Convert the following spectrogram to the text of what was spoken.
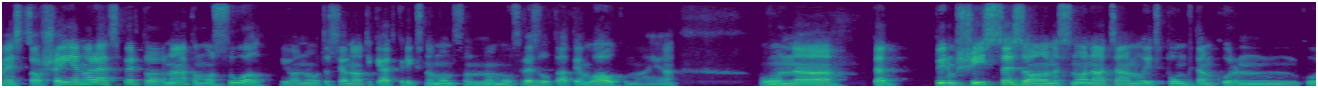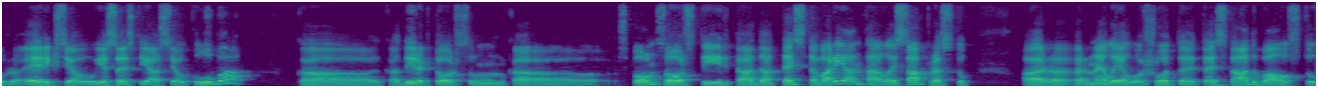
mēs caur šejienu varētu spērt to nākamo soli, jo nu, tas jau nav tikai atkarīgs no mums un no mūsu rezultātiem laukumā. Ja? Un uh, tad pirms šīs sezonas nonācām līdz punktam, kur, kur Ēriks jau iesaistījās jau klubā. Kā, kā direktors un kā sponsors, tīri tādā testa variantā, lai saprastu, ar, ar nelielo šo te testa atbalstu,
